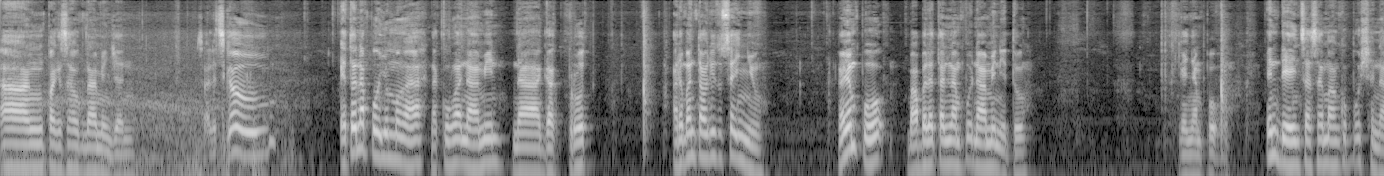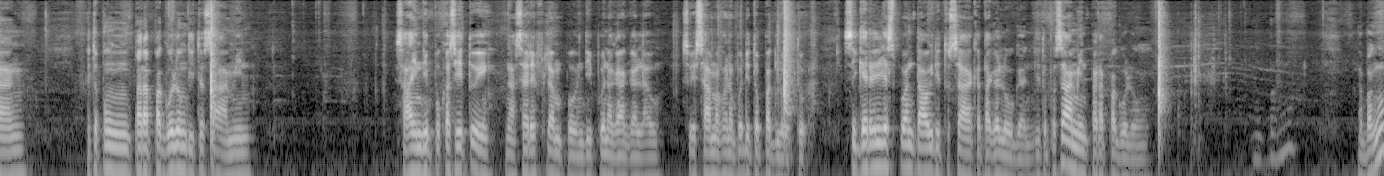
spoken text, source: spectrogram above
ang pangsahog namin dyan. So let's go! Ito na po yung mga nakuha namin na gagprot. Ano bang tawag dito sa inyo? Ngayon po, babalatan lang po namin ito. Ganyan po. oh. And then, sasamahan ko po siya ng ito pong para pagulong dito sa amin. Sa akin din po kasi ito eh. Nasa ref lang po, hindi po nagagalaw. So isama ko na po dito pagluto. Sigarilyas po ang tawag dito sa Katagalogan. Dito po sa amin para pagulong. Ang bango. Nabango?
